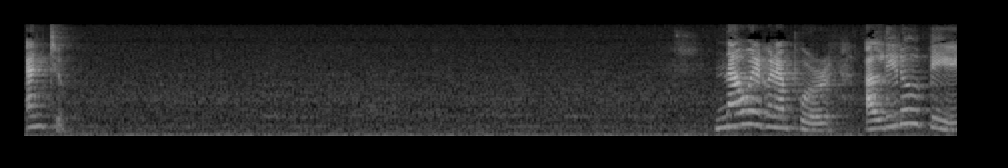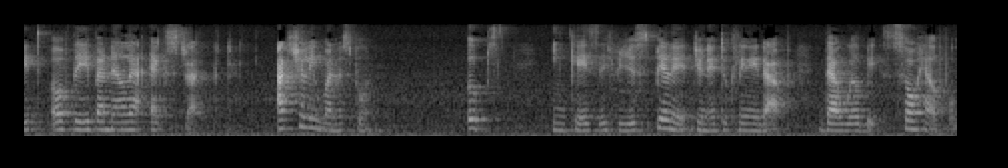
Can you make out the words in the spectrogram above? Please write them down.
and two. Now we're gonna pour a little bit of the vanilla extract, actually one spoon. Oops, in case if you spill it, you need to clean it up. That will be so helpful.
